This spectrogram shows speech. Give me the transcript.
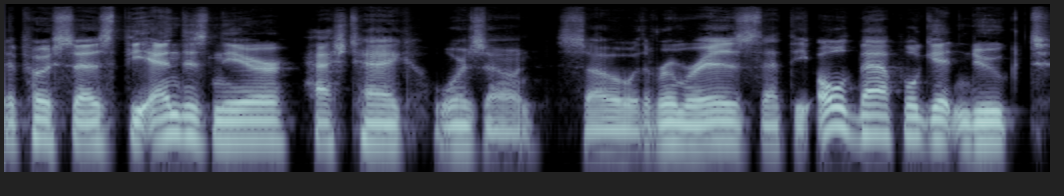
The post says the end is near, hashtag Warzone. So the rumor is that the old map will get nuked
